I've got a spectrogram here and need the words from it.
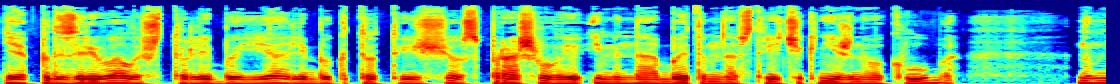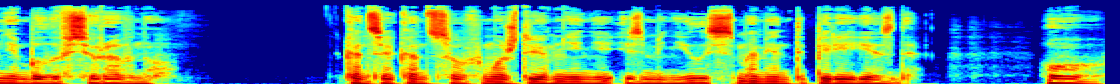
Я подозревала, что либо я, либо кто-то еще спрашивал ее именно об этом на встрече книжного клуба, но мне было все равно. В конце концов, может, ее мнение изменилось с момента переезда. «О,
